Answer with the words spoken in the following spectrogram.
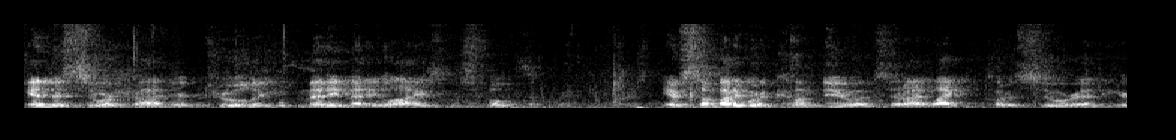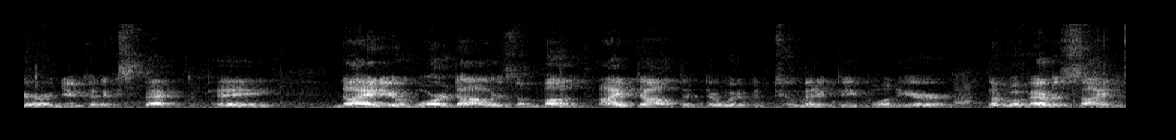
in this sewer project, truly, many, many lies were spoken. If somebody would've come to you and said, I'd like to put a sewer in here, and you can expect to pay ninety or more dollars a month, I doubt that there would've been too many people in here that would have ever signed a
